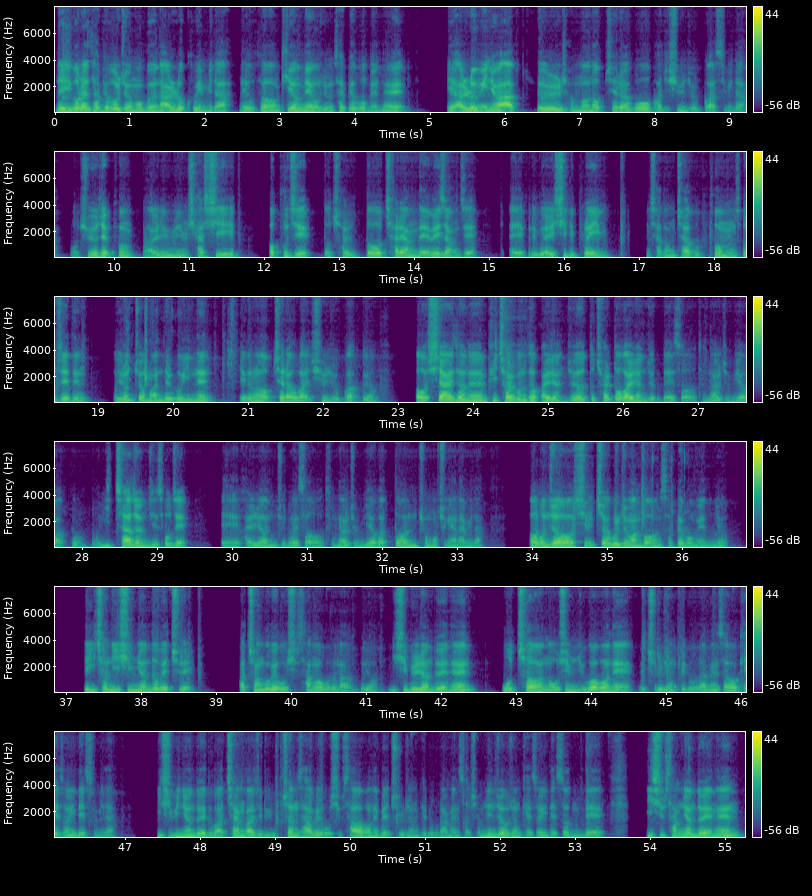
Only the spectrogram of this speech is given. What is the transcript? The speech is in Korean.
네, 이번에 살펴볼 종목은 알루코입니다. 네, 우선 기업 내용 좀 살펴보면은 예, 알루미늄 압출 전문 업체라고 봐주시면 좋을 것 같습니다. 뭐 주요 제품, 알루미늄 샤시, 거푸집, 또 철도 차량 내외 장재, 예, 그리고 LCD 프레임, 자동차 부품, 소재 등 뭐 이런 쪽 만들고 있는 예, 그런 업체라고 봐주시면 좋을 것 같고요. 어, 시장에서는 비철 금속 관련주, 또 철도 관련주로 내서 등락을 좀 이어갔고, 뭐 2차 전지 소재, 예, 관련주로 해서 등락을 좀 이어갔던 종목 중에 하나입니다. 어, 먼저 실적을 좀 한번 살펴보면요. 2020년도 매출액 4,953억으로 나왔고요. 21년도에는 5,056억 원의 매출을 좀 기록을 하면서 개선이 됐습니다. 22년도에도 마찬가지로 6,454억 원의 매출을 좀 기록을 하면서 점진적으로 좀 개선이 됐었는데 23년도에는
